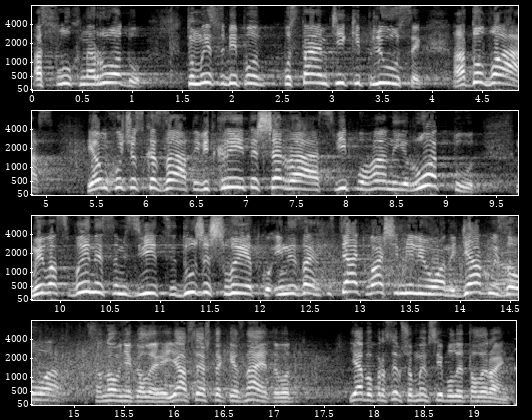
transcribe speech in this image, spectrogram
а слух народу, то ми собі по- поставимо тільки плюсик. А до вас. Я вам хочу сказати, відкриєте ще раз свій поганий рот тут, ми вас винесемо звідси дуже швидко і не захистять ваші мільйони. Дякую за увагу. Шановні колеги, я все ж таки, знаєте, от я би просив, щоб ми всі були толерантні.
